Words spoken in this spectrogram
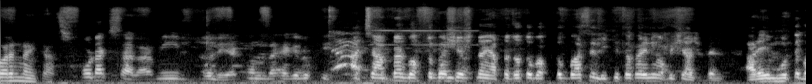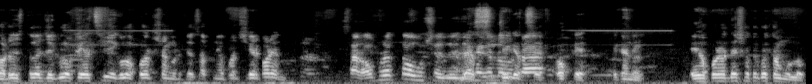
করেন নাই কাজ। প্রোডাক্ট স্যার আমি বলি এখন দেখা গেল কি? আচ্ছা আপনার বক্তব্য শেষ নাই আপনার যত বক্তব্য আছে লিখিত কাহিনী অফিসে আসবেন। আর এই মুহূর্তে ঘটনাস্থলে যেগুলো পেয়েছি এগুলো অপরাধ সংগঠিত আছে আপনি অপরাধ স্বীকার করেন? স্যার অপরাধ তো অবশ্যই দেখা গেল ঠিক আছে ওকে এখানেই। এই অপরাধের সতর্কতামূলক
